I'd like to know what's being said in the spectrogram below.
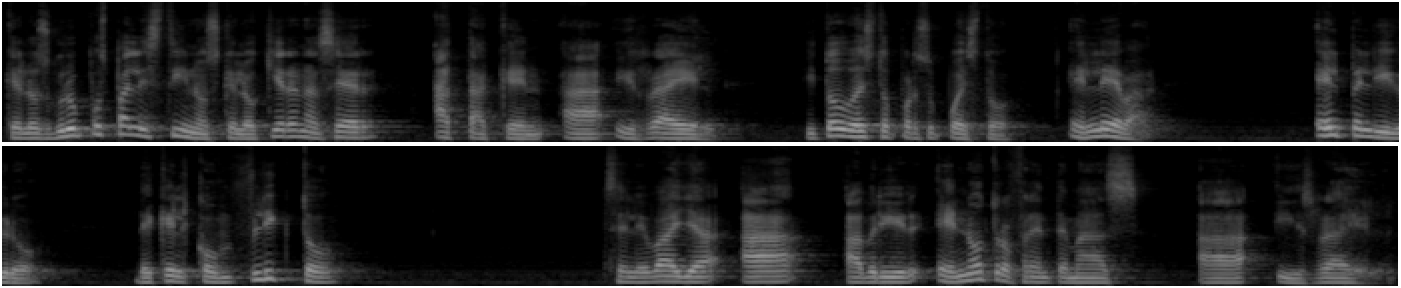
que los grupos palestinos que lo quieran hacer ataquen a Israel. Y todo esto, por supuesto, eleva el peligro de que el conflicto se le vaya a abrir en otro frente más a Israel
